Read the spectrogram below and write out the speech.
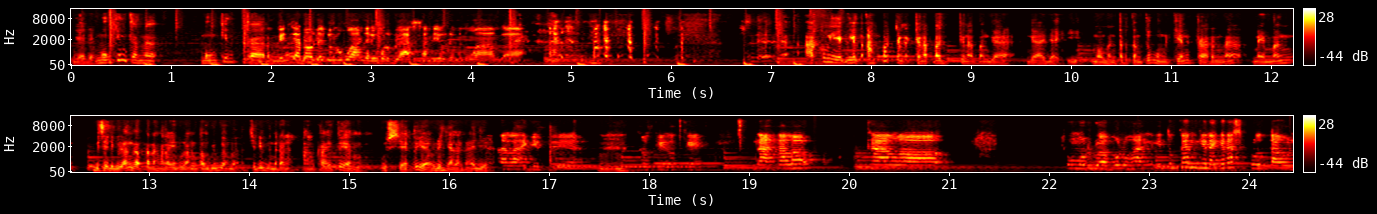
nggak ada. Mungkin karena mungkin karena mungkin karena udah duluan dari umur belasan dia udah menua mbak. Aku inget-inget apa kenapa kenapa nggak nggak ada momen tertentu mungkin karena memang bisa dibilang nggak pernah ngerayain ulang tahun juga mbak. Jadi beneran angka itu yang usia itu ya udah jalan aja. Salah gitu ya. Oke oke. Okay. nah kalau kalau umur 20-an itu kan kira-kira 10 tahun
